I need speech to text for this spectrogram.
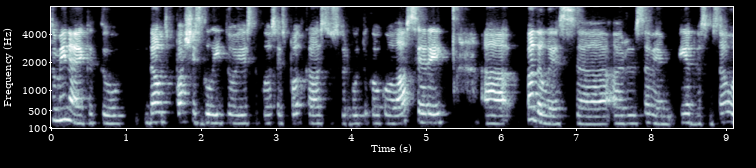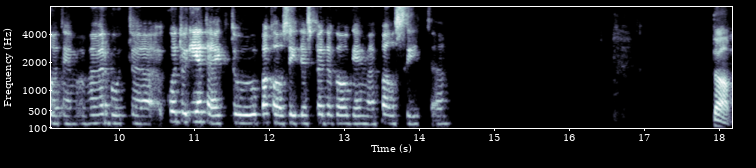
tu minēji, ka tu daudz pašizglītojies, tu klausies podkāstus, varbūt tu kaut ko lasi arī. Padalies ar saviem iedvesmas avotiem, vai varbūt ko tu ieteiktu paklausīties pedagogiem vai palasīt? Tā,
